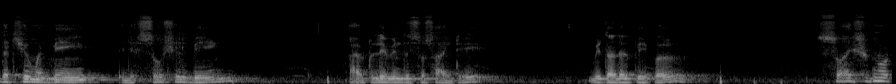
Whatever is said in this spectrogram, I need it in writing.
that human being is a social being, I have to live in the society with other people. So I should not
